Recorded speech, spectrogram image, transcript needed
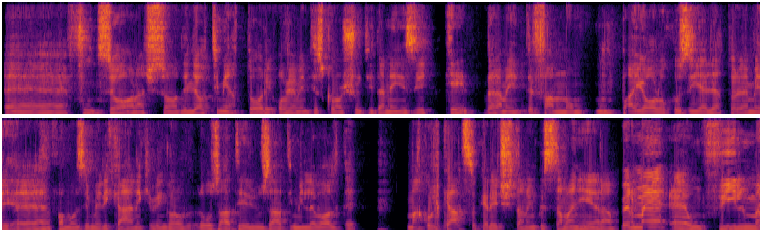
eh, funziona, ci sono degli ottimi attori, ovviamente sconosciuti danesi, che veramente fanno un, un paiolo così agli attori amer eh, famosi americani che vengono usati e riusati mille volte, ma col cazzo che recitano in questa maniera. Per me è un film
